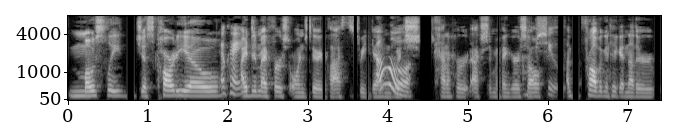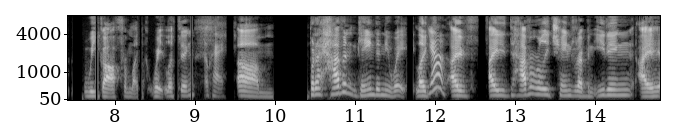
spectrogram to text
mostly just cardio. Okay. I did my first Orange Theory class this weekend, Oh. which kind of hurt actually my finger. Oh, So shoot. I'm probably gonna take another week off from like weightlifting. Okay. Um, but I haven't gained any weight. Like Yeah. I've I haven't really changed what I've been eating. I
